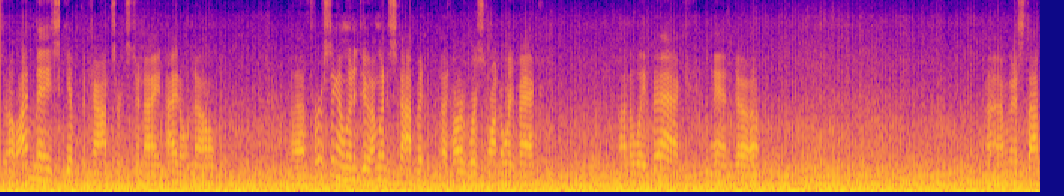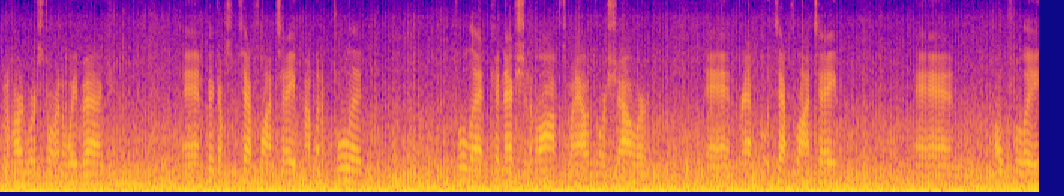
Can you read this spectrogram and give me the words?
So I may skip the concerts tonight. I don't know. Uh, first thing I'm going to do, I'm going to stop at a hardware store on the way back. On the way back, and uh, I'm going to stop at hardware store on the way back and pick up some Teflon tape. I'm going to pull it, pull that connection off to my outdoor shower, and wrap it with Teflon tape, and hopefully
